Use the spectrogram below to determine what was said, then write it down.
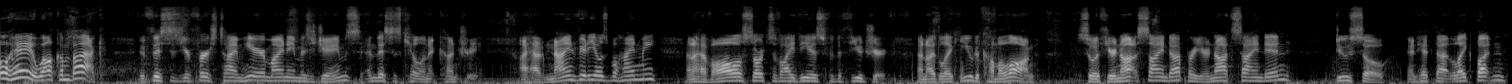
Oh, hey, welcome back. If this is your first time here, my name is James, and this is Killing It Country. I have nine videos behind me, and I have all sorts of ideas for the future, and I'd like you to come along. So if you're not signed up or you're not signed in, do so and hit that like button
